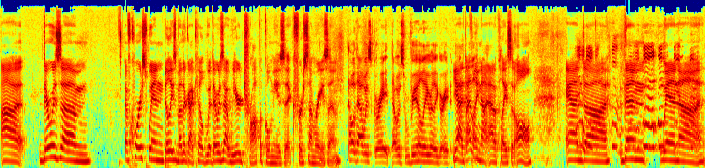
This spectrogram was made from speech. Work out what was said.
uh, there was, um, of course, when Billy's mother got killed, there was that weird tropical music for some reason. Oh, that was great. That was really, really great. Yeah, definitely not out of place at all. And uh, then when, uh,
